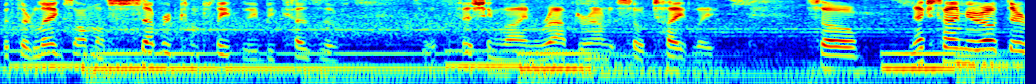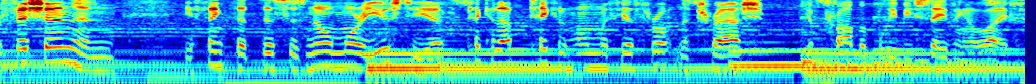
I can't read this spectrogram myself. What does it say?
with their legs almost severed completely because of the fishing line wrapped around it so tightly. So next time you're out there fishing and you think that this is no more use to you, pick it up, take it home with you, throw it in the trash. You'll probably be saving a life.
